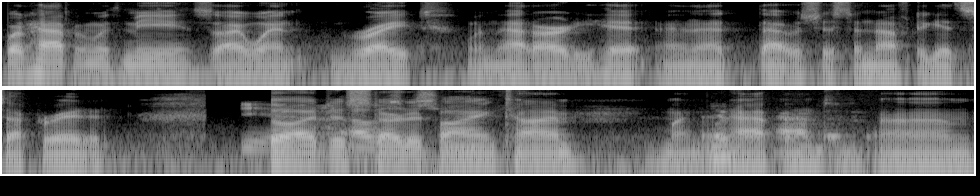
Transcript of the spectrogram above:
what happened with me is I went right when that already hit, and that that was just enough to get separated. so I just was started the same. buying time when it Yep. happened. Um,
